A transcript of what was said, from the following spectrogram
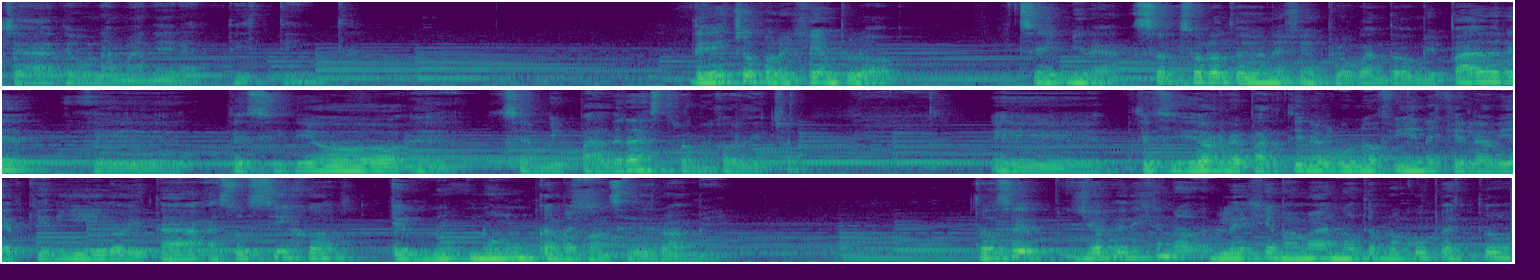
ya de una manera distinta. De hecho, por ejemplo, sí, mira, solo te doy un ejemplo. Cuando mi padre eh, decidió, eh, o sea, mi padrastro, mejor dicho, eh, decidió repartir algunos bienes que él había adquirido y tal a sus hijos, él nunca me consideró a mí Entonces yo le dije, no, le dije, mamá, no te preocupes tú,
